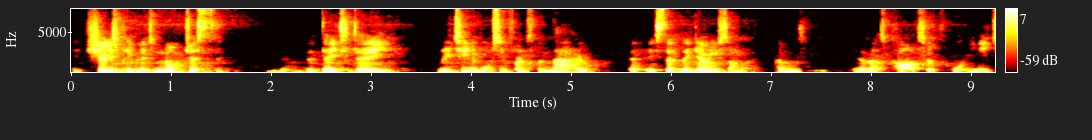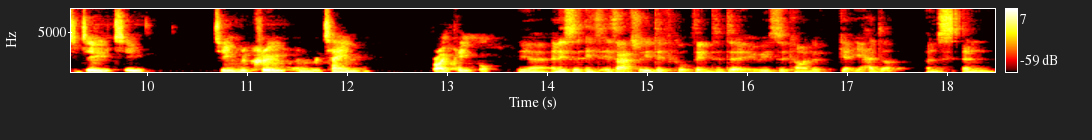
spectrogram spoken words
It shows people it's not just the day to day routine of what's in front of them now; it's that they're going somewhere. And you know that's part of what you need to do to to recruit and retain bright people. Yeah, and it's it's it's actually a difficult thing to do is to kind of get your head up and and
